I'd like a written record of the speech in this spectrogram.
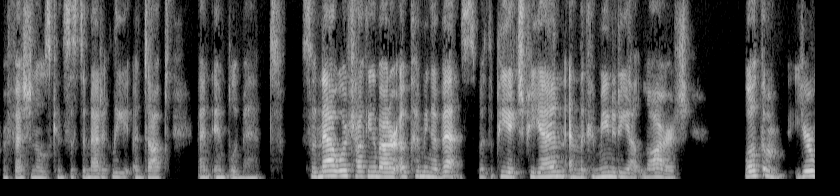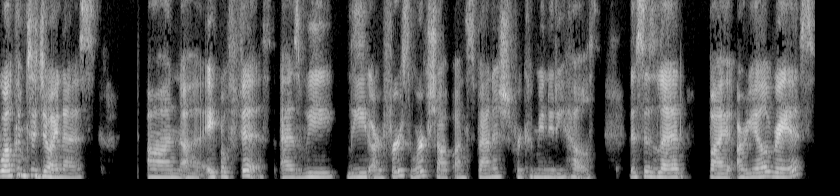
professionals can systematically adopt and implement. So now we're talking about our upcoming events with the PHPN and the community at large. Welcome. You're welcome to join us on uh, April 5th as we lead our first workshop on Spanish for community health. This is led by Ariel Reyes,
